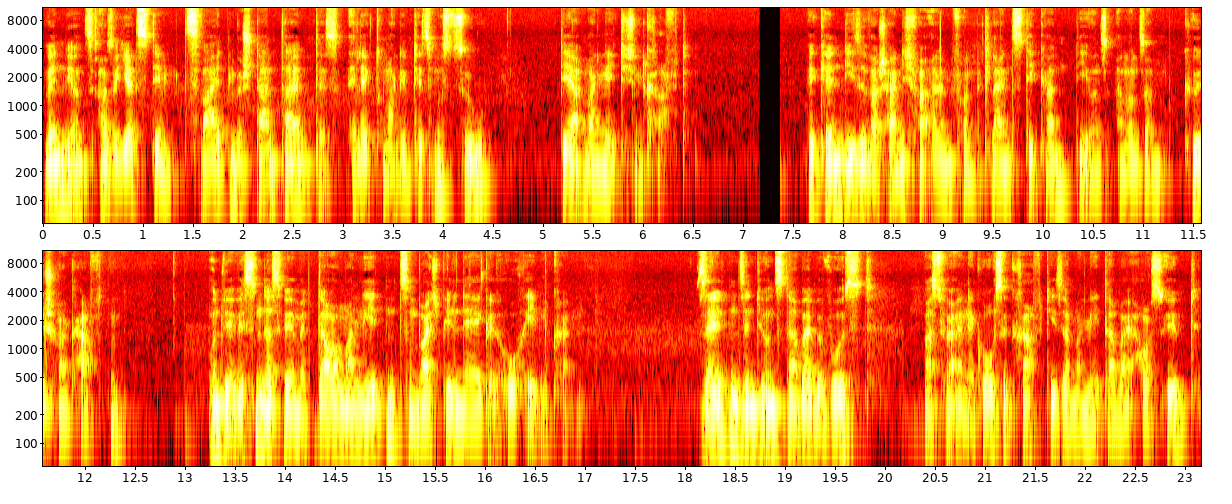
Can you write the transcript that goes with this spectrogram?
wenden wir uns also jetzt dem zweiten Bestandteil des Elektromagnetismus zu, der magnetischen Kraft. Wir kennen diese wahrscheinlich vor allem von kleinen Stickern, die uns an unserem Kühlschrank haften. Und wir wissen, dass wir mit Dauermagneten zum Beispiel Nägel hochheben können. Selten sind wir uns dabei bewusst, was für eine große Kraft dieser Magnet dabei ausübt,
